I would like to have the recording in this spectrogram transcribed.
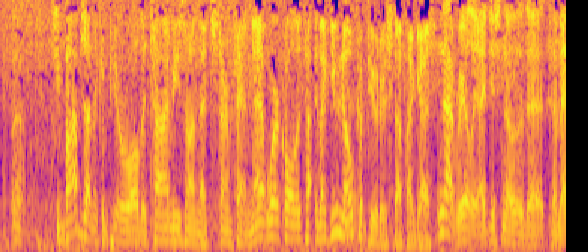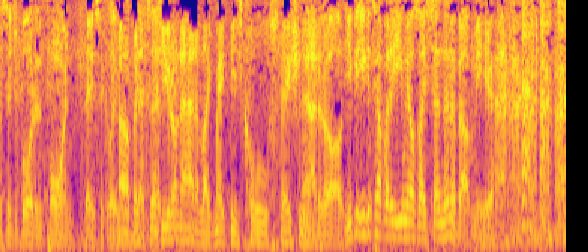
see, Bob's on the computer all the time. He's on that Stern Fan Network all the time. Like, you know computer stuff, I guess. Not really. I just know the, the message board and porn, basically. Uh, but That's it. you don't know how to, like, make these cool stationery. Not at all. You can, you can tell by the emails I send in about me here.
